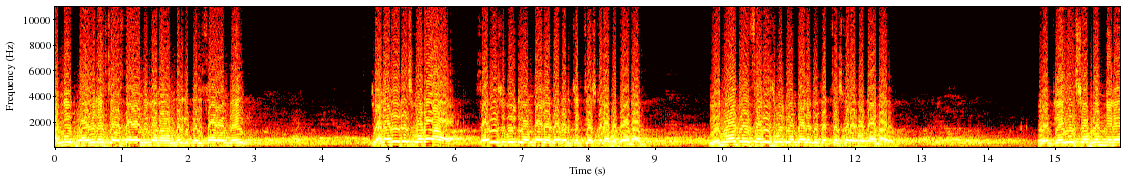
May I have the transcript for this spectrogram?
అన్ని ప్రైవేటైజ్ చేస్తా ఉంది మన అందరికీ తెలుస్తా ఉంది. జనరేటర్స్ కూడా సర్వీసబిలిటీ ఉందా లేదా కానీ చెక్ చేసుకోలేకపోతా ఉన్నారు. ఇన్వర్టర్ సర్వీసబిలిటీ ఉందా లేదా చెక్ చేసుకోలేకపోతా ఉన్నారు. నేను కేజీఎస్ సూపరింట్ నేనే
